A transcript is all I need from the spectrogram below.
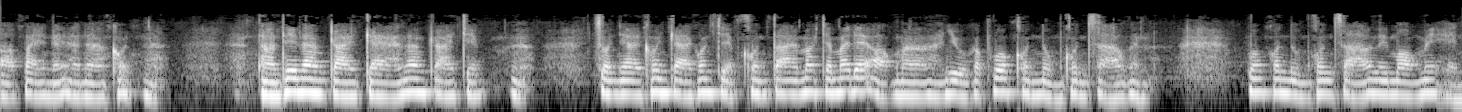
่อไปในอนาคต ตอนที่ร่างกายแก่ร่างกายเจ็บส่วนใหญ่คนแก่คนเจ็บคนตายมักจะไม่ได้ออกมาอยู่กับพวกคนหนุ่มคนสาวกัน พวกคนหนุ่มคนสาวเลยมองไม่เห็น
